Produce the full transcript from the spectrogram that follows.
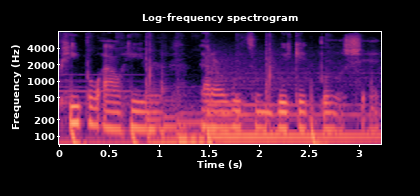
people out here that are with some wicked bullshit.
